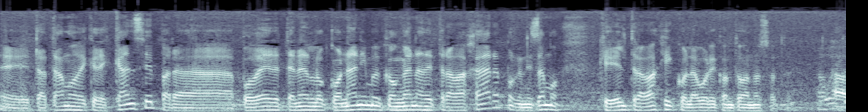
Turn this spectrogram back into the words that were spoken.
Eh, tratamos de que descanse para poder tenerlo con ánimo y con ganas de trabajar, porque necesitamos que él trabaje y colabore con todos nosotros. Ah,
